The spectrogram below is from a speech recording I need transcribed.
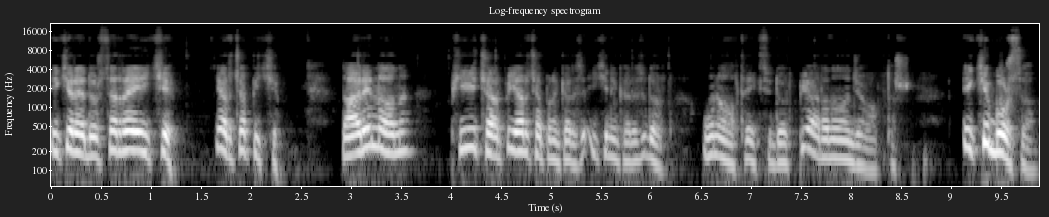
2R 4 ise R2. Yarıçap 2. Dairenin alanı pi çarpı yarıçapının karesi. 2'nin karesi 4. 16 eksi 4 pi aranan cevaptır. 2 Bursa.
